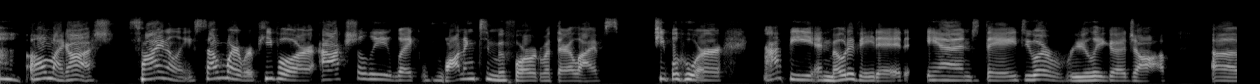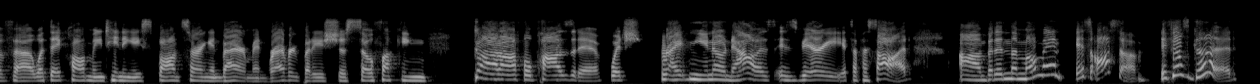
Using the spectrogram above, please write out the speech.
oh my gosh, finally somewhere where people are actually like wanting to move forward with their lives people who are happy and motivated and they do a really good job of uh, what they call maintaining a sponsoring environment where everybody's just so fucking god awful positive, which right and you know now is is very it's a facade. Um, but in the moment, it's awesome. It feels good.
